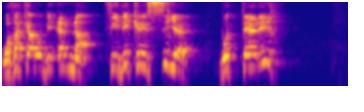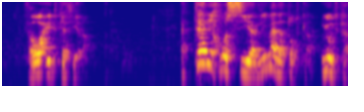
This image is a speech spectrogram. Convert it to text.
وذكروا بأن في ذكر السير والتاريخ فوائد كثيرة. التاريخ والسير لماذا تذكر؟ يذكر.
